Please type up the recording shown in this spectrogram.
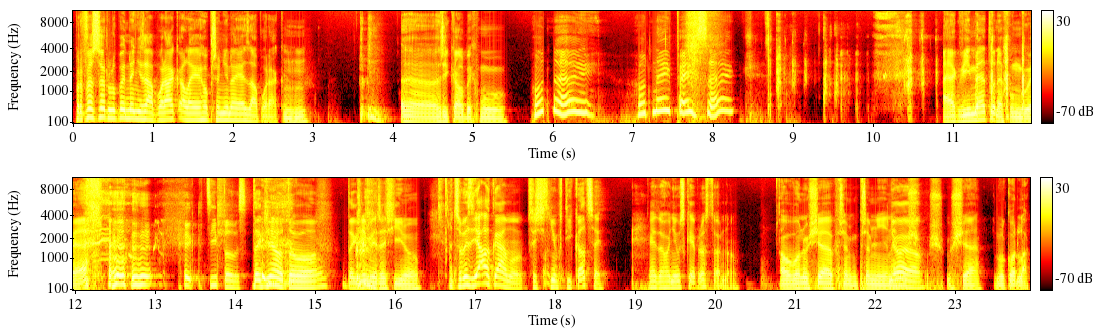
Profesor Lupin není záporák, ale jeho přeměna je záporák. Mhm. Eh, říkal bych mu, hodnej, hodnej pejsek. A jak víme, to nefunguje, takže hotovo, takže vyřeší, no. A co bys dělal, kámo? Jsi s ním v té kleci. Je to hodně úzký prostor, no. A on už je přem, přeměněný, Jo, jo. Už, už, už je vlkodlak.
